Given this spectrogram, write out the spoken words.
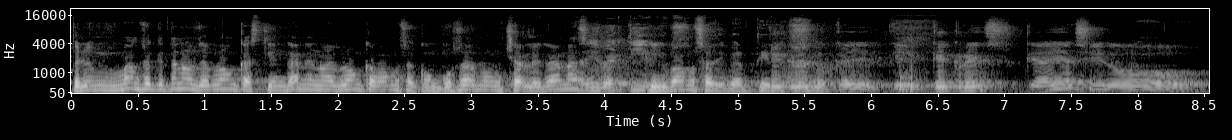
pero vamos a quitarnos de broncas. Quien gane no hay bronca, vamos a concursar, vamos a echarle ganas. A divertirnos. Y vamos a ¿Qué divertirnos. crees, lo que hay- qué, qué crees que haya sido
